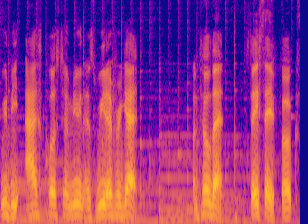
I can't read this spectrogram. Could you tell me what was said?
we'd be as close to immune as we'd ever get. Until then, stay safe, folks.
